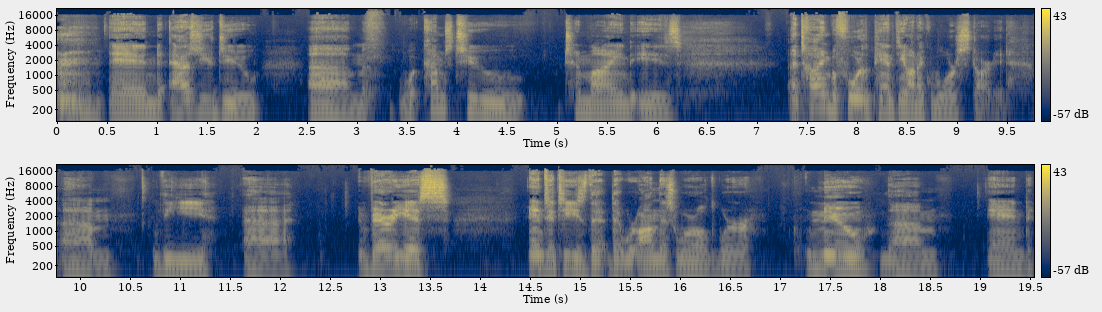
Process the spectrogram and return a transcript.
and as you do, um, what comes to to mind is a time before the Pantheonic War started. Um, the uh, various entities that, that were on this world were new, um, and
